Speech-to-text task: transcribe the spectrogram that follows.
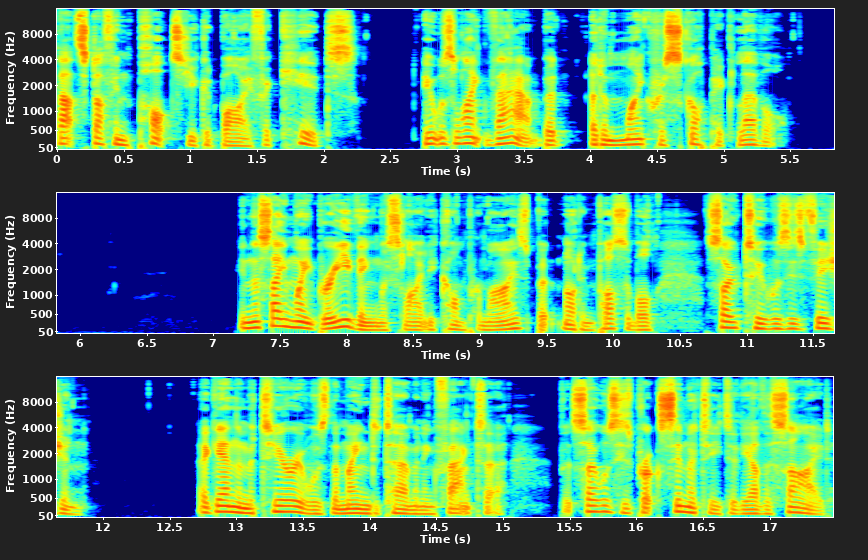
that stuff in pots you could buy for kids. It was like that, but at a microscopic level. In the same way breathing was slightly compromised, but not impossible, so too was his vision. Again, the material was the main determining factor, but so was his proximity to the other side.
